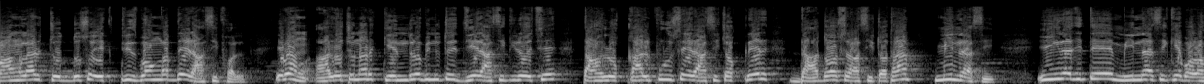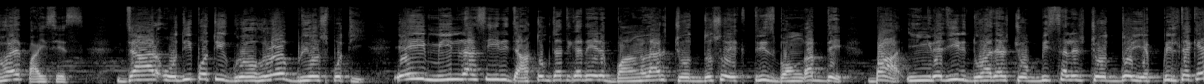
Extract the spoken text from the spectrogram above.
বাংলার চোদ্দোশো একত্রিশ বঙ্গাব্দের রাশিফল এবং আলোচনার কেন্দ্রবিন্দুতে যে রাশিটি রয়েছে তা হলো কালপুরুষের রাশিচক্রের দ্বাদশ রাশি তথা মীন রাশি। ইংরাজিতে মীন রাশিকে বলা হয় পাইসেস, যার অধিপতি গ্রহ হল বৃহস্পতি। এই মীন রাশির জাতক জাতিকাদের বাংলার চোদ্দোশো একত্রিশ বঙ্গাব্দে বা ইংরেজির দু হাজার চব্বিশ সালের চোদ্দোই এপ্রিল থেকে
